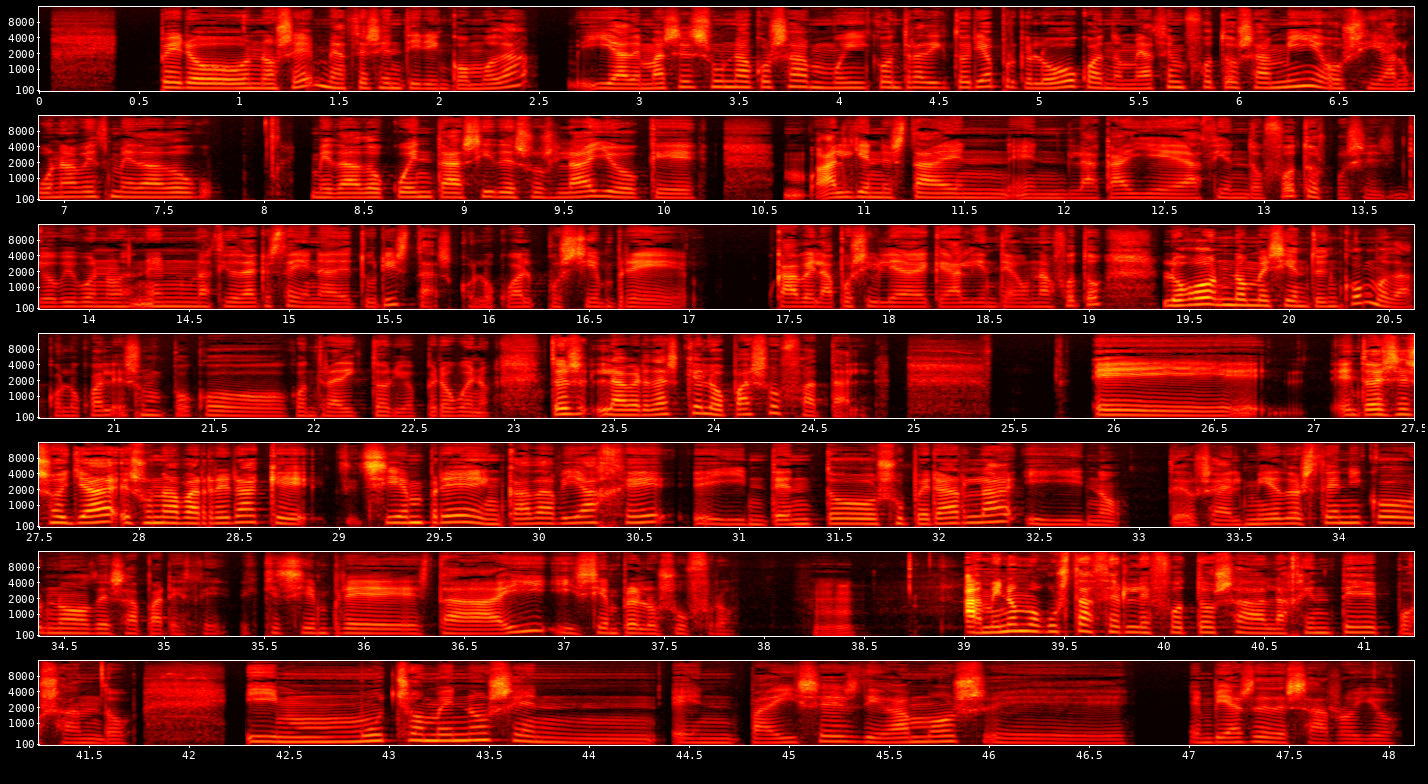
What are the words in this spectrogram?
pero no sé, me hace sentir incómoda. Y además es una cosa muy contradictoria porque luego cuando me hacen fotos a mí o si alguna vez me he dado me he dado cuenta así de soslayo que alguien está en, en la calle haciendo fotos, pues yo vivo en, una ciudad que está llena de turistas, con lo cual pues siempre cabe la posibilidad de que alguien te haga una foto, luego no me siento incómoda, con lo cual es un poco contradictorio, pero bueno, entonces la verdad es que lo paso fatal. Eh, entonces eso ya es una barrera que siempre en cada viaje eh, intento superarla y no. O sea, el miedo escénico no desaparece. Es que siempre está ahí y siempre lo sufro. A mí no me gusta hacerle fotos a la gente posando y mucho menos en, en países, digamos, eh, en vías de desarrollo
